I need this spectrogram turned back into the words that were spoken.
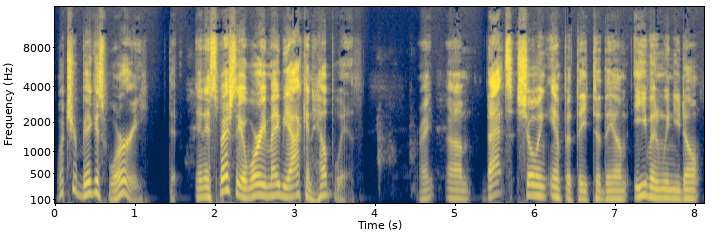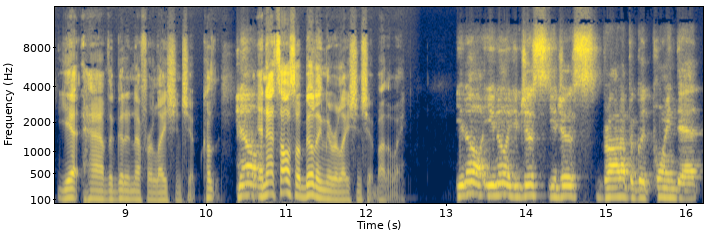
what's your biggest worry that, and especially a worry maybe I can help with, right? Um, that's showing empathy to them, even when you don't yet have the good enough relationship. Cause, you know, and that's also building the relationship, by the way. You know, you know, you just, you just brought up a good point that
